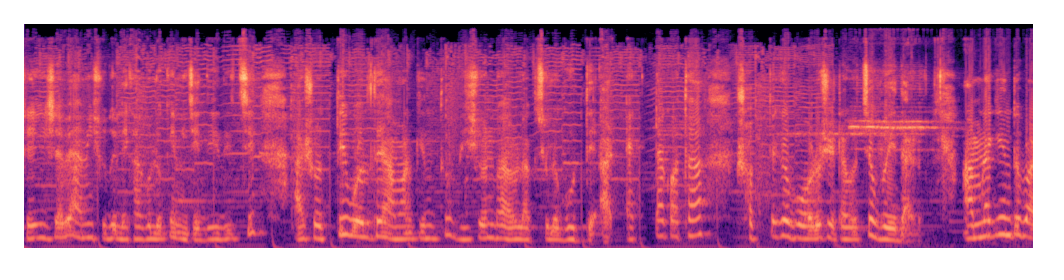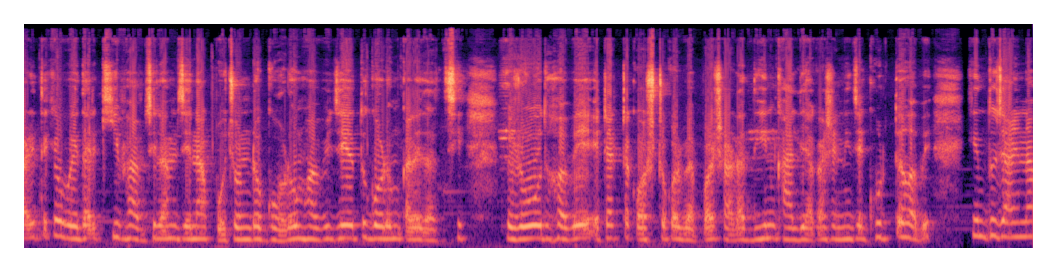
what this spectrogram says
সেই হিসাবে আমি শুধু লেখাগুলোকে নিচে দিয়ে দিচ্ছি। আর সত্যি বলতে আমার কিন্তু ভীষণ ভালো লাগছিল ঘুরতে। আর একটা কথা সব থেকে বড় সেটা হচ্ছে ওয়েদার আমরা কিন্তু বাড়ি থেকে ওয়েদার কি ভাবছিলাম যে না, প্রচণ্ড গরম হবে, যেহেতু গরমকালে যাচ্ছি, রোদ হবে, এটা একটা কষ্টকর ব্যাপার সারা দিন খালি আকাশের নিচে ঘুরতে হবে। কিন্তু জানি না,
